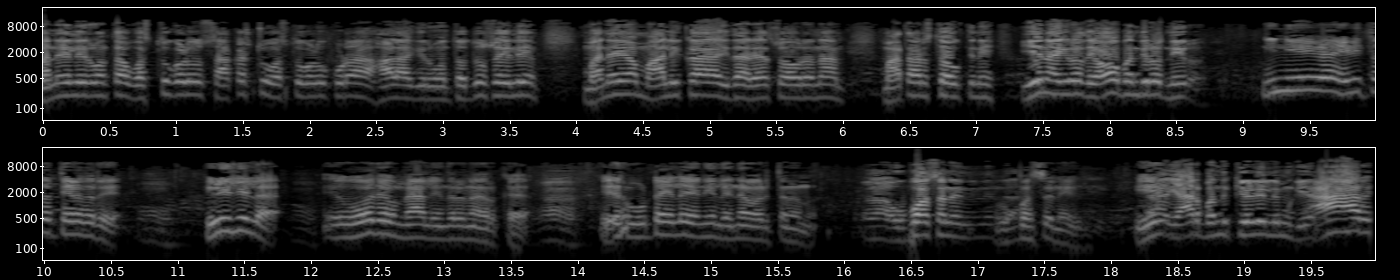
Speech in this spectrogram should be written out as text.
ಮನೆಯಲ್ಲಿರುವಂತಹ ವಸ್ತುಗಳು, ಸಾಕಷ್ಟು ವಸ್ತುಗಳು ಕೂಡ ಹಾಳಾಗಿರುವಂತದ್ದು. ಸೊ ಇಲ್ಲಿ ಮನೆಯ ಮಾಲೀಕ ಇದ್ದಾರೆ. ಸೊ ಅವರನ್ನ ಮಾತಾಡಿಸ್ತಾ ಹೋಗ್ತೀನಿ. ಏನಾಗಿರೋದು? ಯಾವಾಗ ಬಂದಿರೋದು ನೀರು? ನಿನ್ನೆ ಇಳಿತತ್ ಹೇಳಿದ್ರಿ. ಇಳಿಲಿಲ್ಲ ಹೋದೆವು ಮ್ಯಾಲ ಇಂದ್ರನಗರಕ್ಕ. ಏನು ಊಟ ಇಲ್ಲ ಏನಿಲ್ಲ ಏನೇ ಹೊರಿತ ನಾನು. ಉಪಾಸನೆ ಉಪವಾಸನೆ? ಉಪವಾಸನೇ ಯಾರು ಬಂದು ಕೇಳಿಲ್ಲ ನಿಮ್ಗೆ? ಯಾರು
